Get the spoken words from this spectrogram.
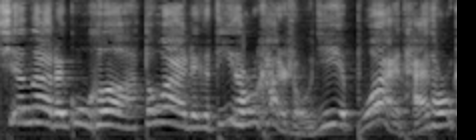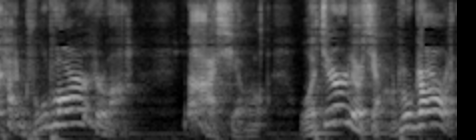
现在这顾客都爱这个低头看手机，不爱抬头看橱窗，是吧？那行了，我今儿就想出招来，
